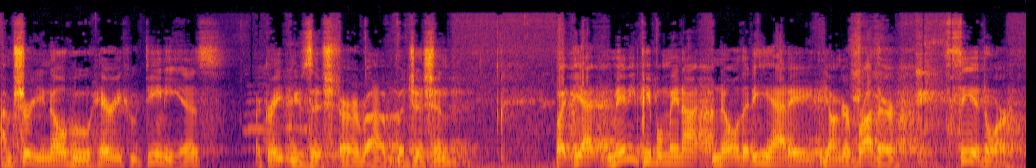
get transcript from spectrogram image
I'm sure you know who Harry Houdini is, a great musician or uh, magician. But yet, many people may not know that he had a younger brother, Theodore.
